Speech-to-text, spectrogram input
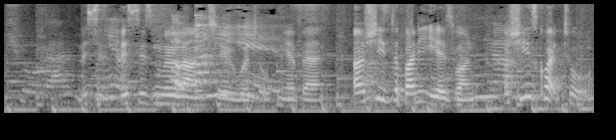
mature out of This is Yeah. this is Mulan bunny too. We're talking about. Oh, she's the bunny ears one. But she is quite tall.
